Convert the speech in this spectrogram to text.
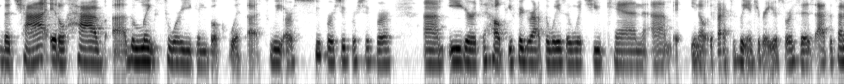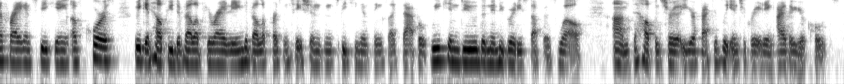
the chat, it'll have uh, the links to where you can book with us. We are super, super, super um, eager to help you figure out the ways in which you can, um, you know, effectively integrate your sources. At the Center for Writing and Speaking, of course, we can help you develop your writing, develop presentations and speaking and things like that, but we can do the nitty gritty stuff as well um, to help ensure that you're effectively integrating either your quotes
